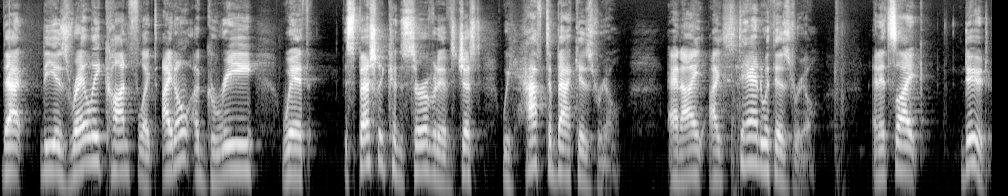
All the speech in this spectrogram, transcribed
that the Israeli conflict, I don't agree with, especially conservatives, just we have to back Israel. And I, I stand with Israel. And it's like, dude,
